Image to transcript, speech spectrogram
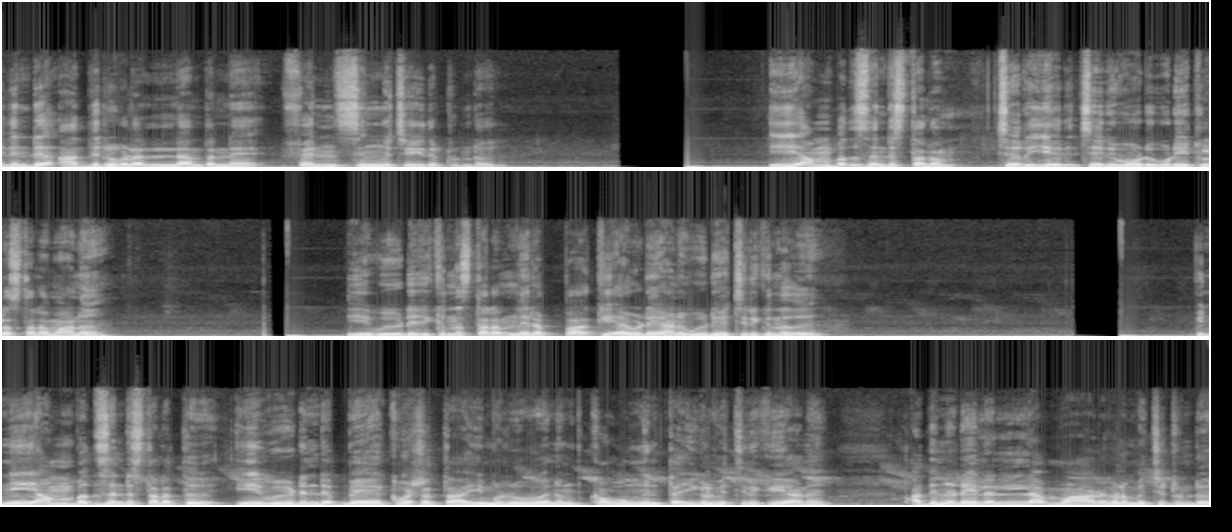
ഇതിന്റെ അതിരുകളെല്ലാം തന്നെ ഫെൻസിങ് ചെയ്തിട്ടുണ്ട്. ഈ അമ്പത് സെന്റ് സ്ഥലം ചെറിയൊരു ചെരുവോട് കൂടിയിട്ടുള്ള സ്ഥലമാണ്. ഈ വീടിരിക്കുന്ന സ്ഥലം നിരപ്പാക്കി അവിടെയാണ് വീട് വെച്ചിരിക്കുന്നത്. പിന്നെ ഈ അമ്പത് സെന്റ് സ്ഥലത്ത് ഈ വീടിന്റെ ബേക്ക് വശത്തായി മുഴുവനും കവുങ്ങിൻ തൈകൾ വെച്ചിരിക്കുകയാണ്. അതിനിടയിലെല്ലാം വാഴകളും വെച്ചിട്ടുണ്ട്.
